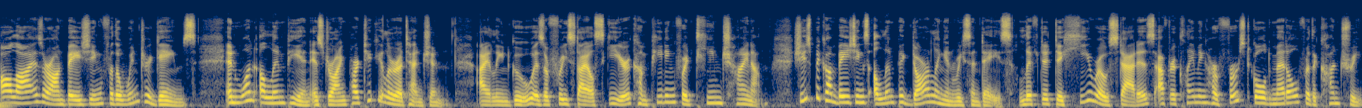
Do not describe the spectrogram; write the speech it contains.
All eyes are on Beijing for the Winter Games, and one Olympian is drawing particular attention. Eileen Gu is a freestyle skier competing for Team China. She's become Beijing's Olympic darling in recent days, lifted to hero status after claiming her first gold medal for the country.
